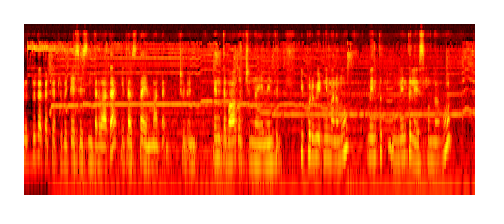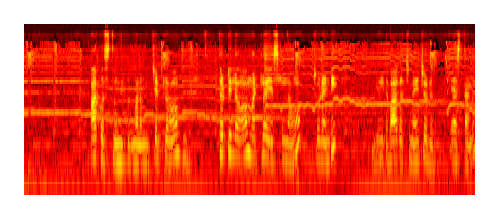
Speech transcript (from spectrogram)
గుద్దుగా కట్టి అట్లా పెట్టేసేసిన తర్వాత ఇట్లా వస్తాయి అన్నమాట చూడండి ఎంత బాగా వచ్చున్నాయి మెంతులు. ఇప్పుడు వీటిని మనము మెంతు మెంతులు వేసుకున్నాము ఆకు వస్తుంది ఇప్పుడు మనం చెట్లు తొట్టిలో మట్టిలో వేసుకున్నాము చూడండి ఎంత బాగా వచ్చినాయి చూడు వేస్తాను.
